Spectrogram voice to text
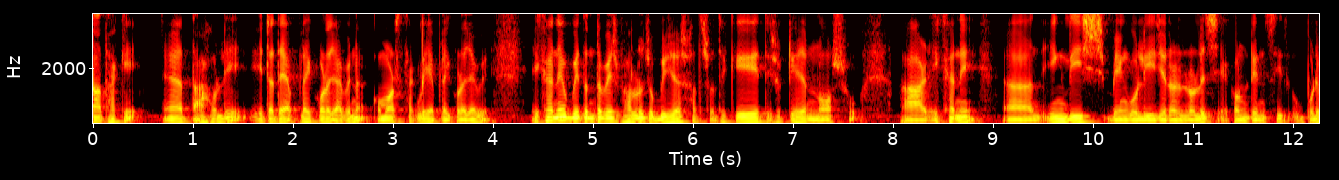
না থাকে তাহলে এটাতে অ্যাপ্লাই করা যাবে না। কমার্স থাকলে অ্যাপ্লাই করা যাবে। এখানেও বেতনটা বেশ ভালো, চব্বিশ হাজার সাতশো থেকে তেষট্টি হাজার নশো। আর এখানে ইংলিশ, বেঙ্গলি জেনারেল নলেজ অ্যাকাউন্টেন্সির উপরে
